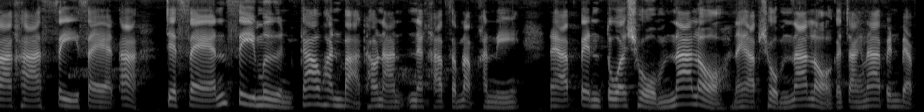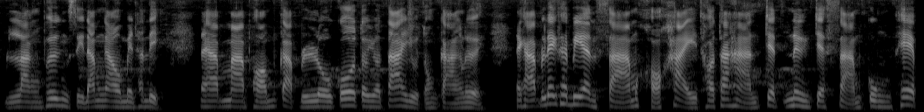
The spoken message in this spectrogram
ราคา 4 แสนอะ749,000 บาทเท่านั้นนะครับสำหรับคันนี้นะครับเป็นตัวโฉมหน้าหล่อนะครับโฉมหน้าหล่อกระจังหน้าเป็นแบบลังพึ่งสีดำเงาเมทัลลิกนะครับมาพร้อมกับโลโก้โตโยต้าอยู่ตรงกลางเลยนะครับเลขทะเบียน 3 ขอไข่ททหาร 7173 กรุงเทพ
